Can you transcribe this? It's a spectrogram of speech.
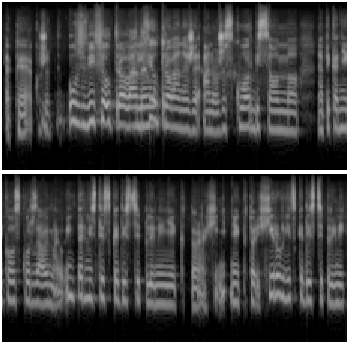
také akože... Už vyfiltrované. Vyfiltrované, že áno, že skôr by som, napríklad niekoho skôr zaujímajú internistické disciplíny, niektoré, niektoré chirurgické disciplíny.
